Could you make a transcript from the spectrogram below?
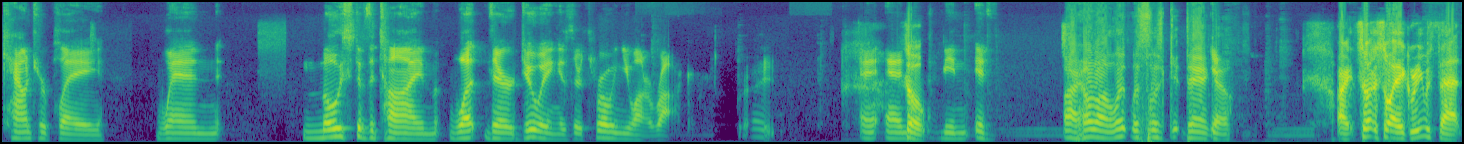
counterplay when most of the time what they're doing is they're throwing you on a rock. Right. And, and So- I mean, it. All right, hold on. Let, let's let's get Dan Yeah. go. All right, so so I agree with that.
